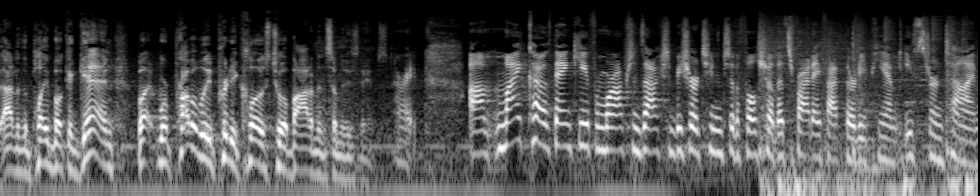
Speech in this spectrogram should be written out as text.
out of the playbook again, but we're probably pretty close to a bottom in some of these names. All right. Um, Mike Khouw, thank you for more options action. Be sure to tune into the full show. That's Friday, 5.30 p.m. Eastern Time.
